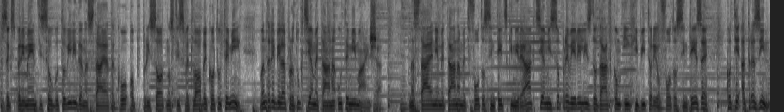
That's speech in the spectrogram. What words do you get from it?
Z eksperimenti so ugotovili, da nastaja tako ob prisotnosti svetlobe kot v temi, vendar je bila produkcija metana v temi manjša. Nastajanje metana med fotosintetskimi reakcijami so preverili z dodatkom inhibitorjev fotosinteze, kot je atrazin.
